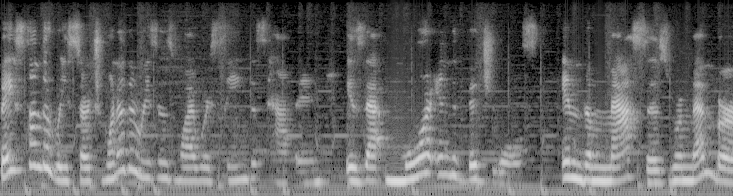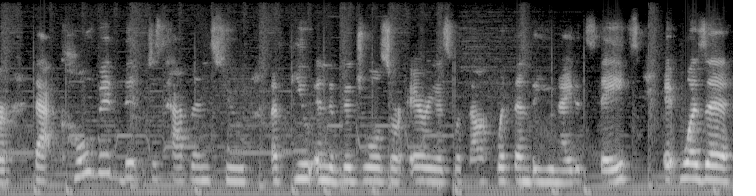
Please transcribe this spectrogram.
Based on the research, one of the reasons why we're seeing this happen is that more individuals in the masses remember that COVID didn't just happen to a few individuals or areas within, within the United States. It was a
